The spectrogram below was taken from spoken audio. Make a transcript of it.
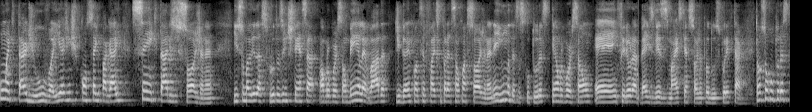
um hectare de uva aí a gente consegue pagar aí 100 hectares de soja, né? Isso, a maioria das frutas, a gente tem essa uma proporção bem elevada de ganho quando você faz comparação com a soja, né? Nenhuma dessas culturas tem uma proporção é, inferior a 10 vezes mais que a soja produz por hectare. Então são culturas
